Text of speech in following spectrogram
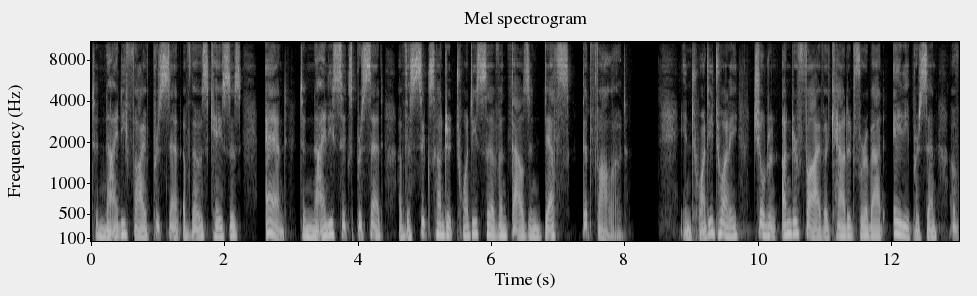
to 95% of those cases and to 96% of the 627,000 deaths that followed. In 2020, children under five accounted for about 80% of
